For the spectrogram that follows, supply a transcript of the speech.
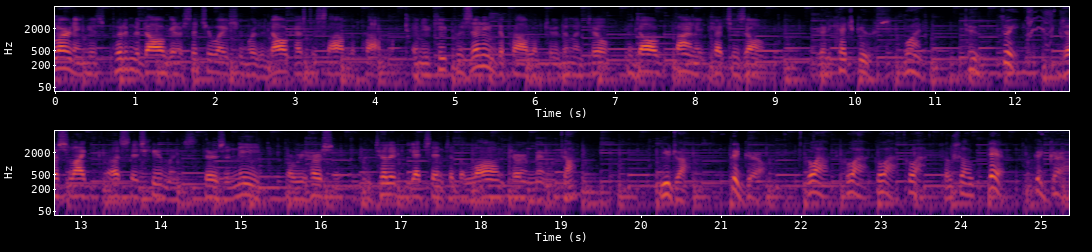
learning is putting the dog in a situation where the dog has to solve the problem. And you keep presenting the problem to them until the dog finally catches on. You're gonna catch goose. One, two, three. Just like us as humans, there's a need for rehearsal until it gets into the long-term memory. Drop. You drop. Good girl. Go out, go out, go out, go out. So slow. There. Good girl,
